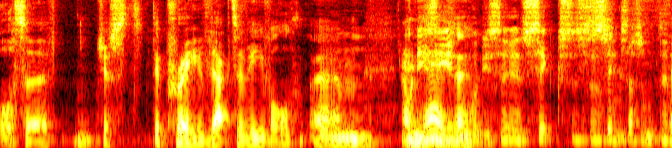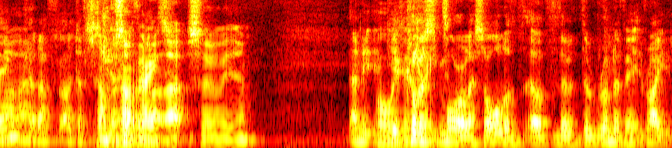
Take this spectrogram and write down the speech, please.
utter, just depraved acts of evil. Um, How and many yeah, is he in? a- What do you say? Six or so- Six, I something think. like I'd that? have, I'd have to Sounds check. about Something right. like that. So yeah. And it, it covers treat. more or less all of, of the, the run of it, right?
